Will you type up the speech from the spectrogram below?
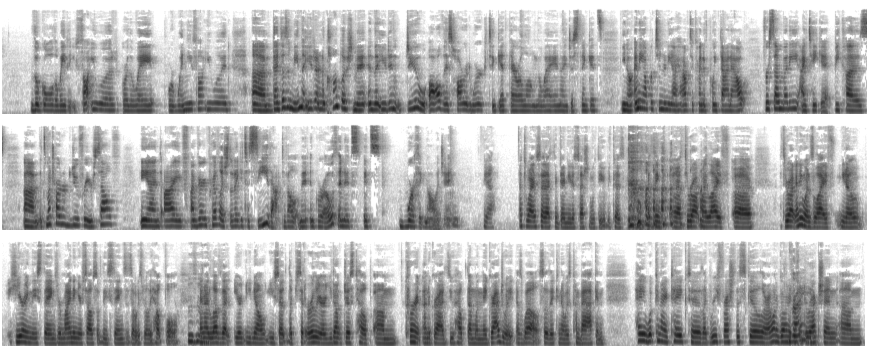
the goal the way that you thought you would or the way or when you thought you would. Um, that doesn't mean that you did an accomplishment and that you didn't do all this hard work to get there along the way. And I just think it's, you know, any opportunity I have to kind of point that out for somebody, I take it because um, it's much harder to do for yourself. And I've, I'm very privileged that I get to see that development and growth, and it's it's worth acknowledging. Yeah, that's why I said I think I need a session with you because I think uh, throughout my life, uh, throughout anyone's life, you know, hearing these things, reminding yourselves of these things is always really helpful. Mm-hmm. And I love that you're, you know, you said, like you said earlier, you don't just help um, current undergrads, you help them when they graduate as well. So they can always come back and, hey, what can I take to like refresh this skill or I want to go in a different direction. Um,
